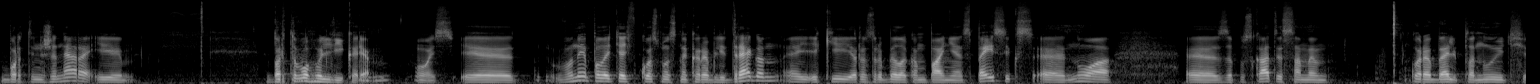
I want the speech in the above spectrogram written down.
бортінженера і бортового лікаря. Ось вони полетять в космос на кораблі Dragon, який розробила компанія SpaceX. Ну а запускати саме корабель планують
